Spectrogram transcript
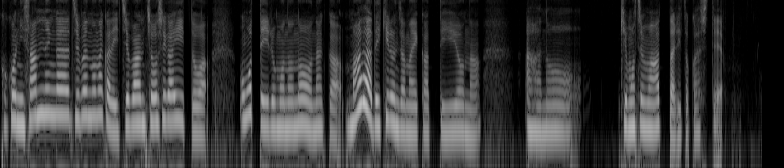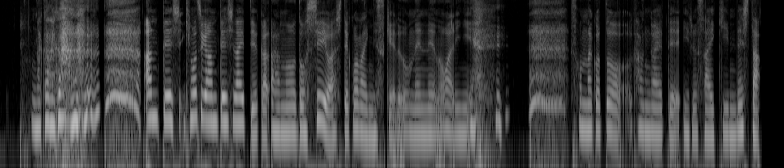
ここ23年が自分の中で一番調子がいいとは思っているもののなんかまだできるんじゃないかっていうようなあの気持ちもあったりとかしてなかなか 安定し気持ちが安定しないっていうかあのどっしりはしてこないんですけれど年齢の割に。そんなことを考えている最近でした、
